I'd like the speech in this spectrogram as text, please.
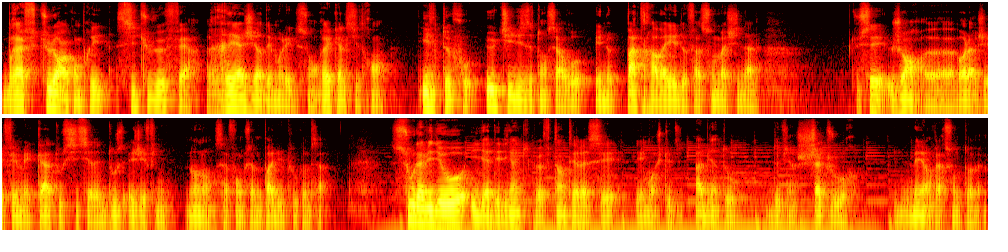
Bref, tu l'auras compris, si tu veux faire réagir des mollets qui sont récalcitrants, il te faut utiliser ton cerveau et ne pas travailler de façon machinale. Tu sais, genre, euh, voilà, j'ai fait mes 4 ou 6 séries de 12 et j'ai fini. Non, non, ça ne fonctionne pas du tout comme ça. Sous la vidéo, il y a des liens qui peuvent t'intéresser. Et moi, je te dis à bientôt. Deviens chaque jour une meilleure version de toi-même.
